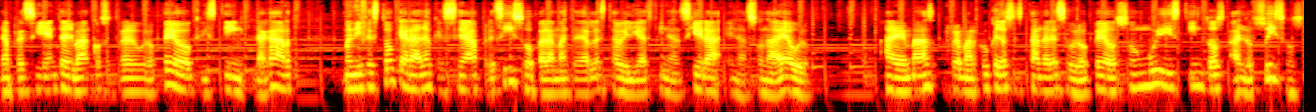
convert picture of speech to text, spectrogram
La presidenta del Banco Central Europeo, Christine Lagarde, manifestó que hará lo que sea preciso para mantener la estabilidad financiera en la zona euro. Además, remarcó que los estándares europeos son muy distintos a los suizos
